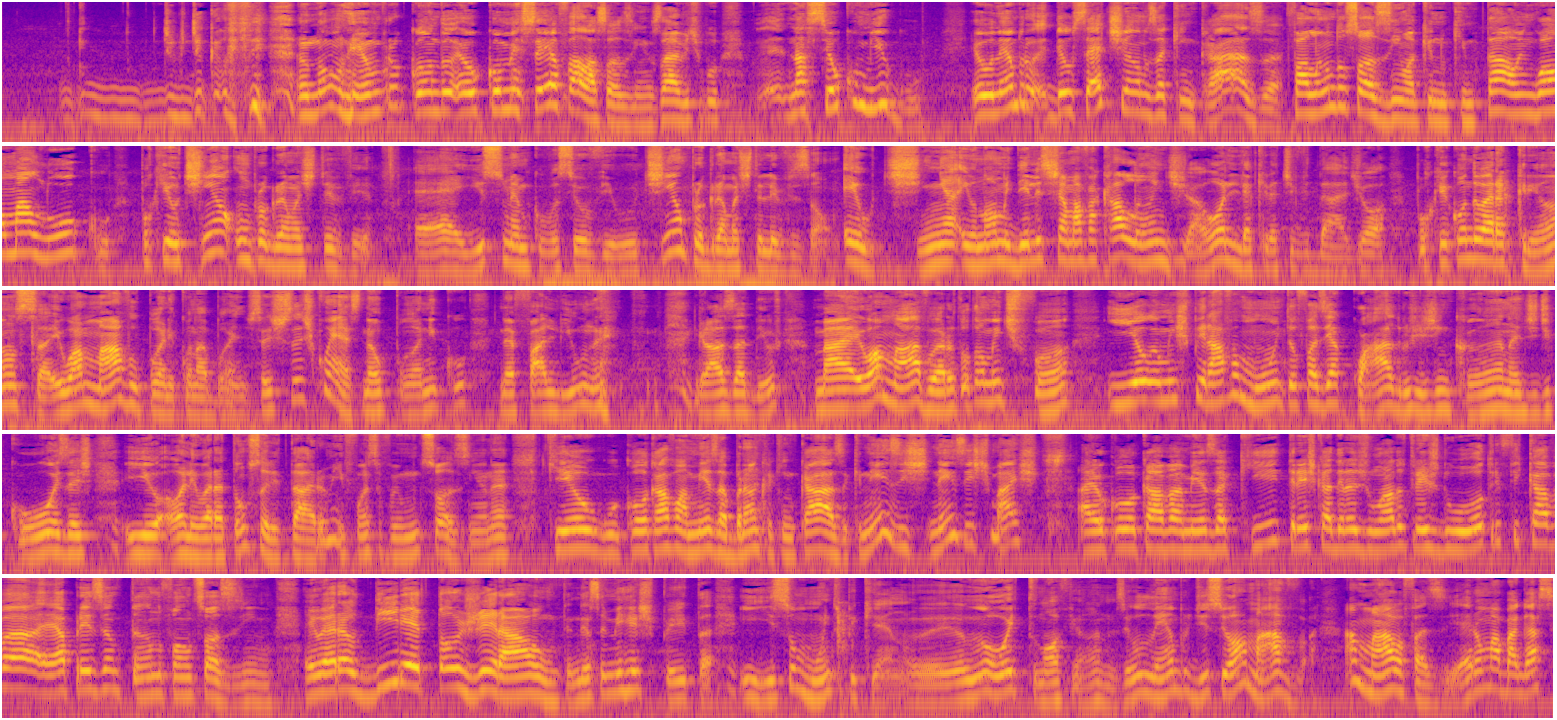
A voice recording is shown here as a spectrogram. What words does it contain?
eu não lembro quando eu comecei a falar sozinho, sabe? Tipo, nasceu comigo. Eu lembro, deu sete anos aqui em casa, falando sozinho aqui no quintal, igual um maluco. Porque eu tinha um programa de TV. É, isso mesmo que você ouviu. Eu tinha um programa de televisão. Eu tinha, e o nome dele se chamava Calândia. Olha a criatividade, ó. Porque quando eu era criança, eu amava o Pânico na Band. Vocês, vocês conhecem, né? O Pânico, né? Faliu, né? graças a Deus. Mas eu amava, eu era totalmente fã. E eu, eu me inspirava muito. Eu fazia quadros de gincana, de, de coisas. E olha, eu era tão solitário. Minha infância foi muito sozinha, né? Que eu colocava uma mesa branca aqui em casa, que nem existe, nem existe mais. Aí eu colocava a mesa aqui, três cadeiras de um lado, três do outro. E ficava é, apresentando, falando sozinho. Eu era o diretor geral, entendeu? Você me respeita. E isso muito pequeno. Eu, oito, nove anos. Eu lembro disso. Eu amava. Amava fazer. Era uma bagaça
